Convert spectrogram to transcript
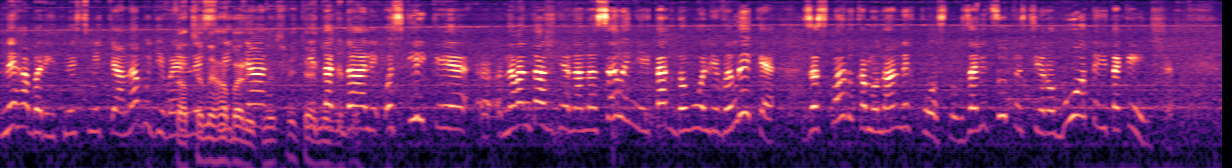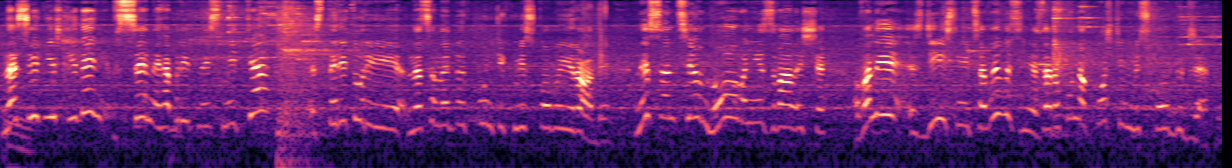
негабаритне сміття, на будівельне Та це сміття габаритне сміття. і ні, так далі, оскільки е, навантаження на населення і так доволі велике за складу комунальних послуг, за відсутності роботи і таке інше. На сьогоднішній день все негабаритне сміття з території населених пунктів міської ради не санкціоновані звалища. Вони здійснюються вивезення за рахунок коштів міського бюджету.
